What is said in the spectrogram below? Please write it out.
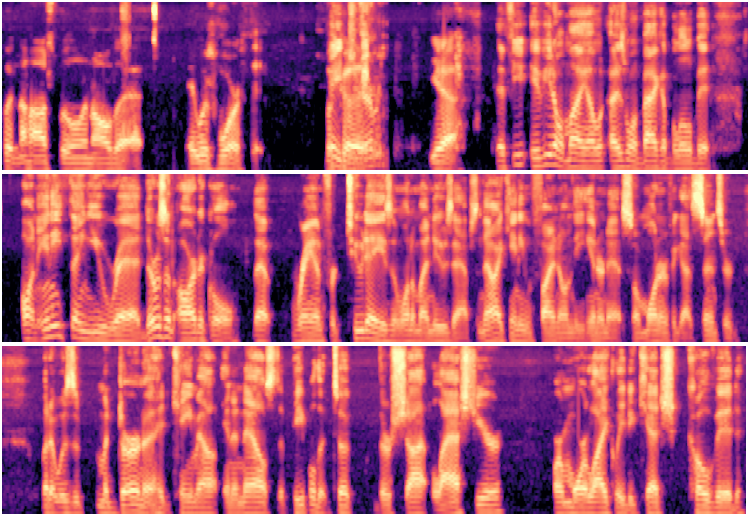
put in the hospital and all that, it was worth it. Hey, Jeremy, yeah, if you if you don't mind, I, I just want to back up a little bit. on anything you read, there was an article that ran for two days in one of my news apps, and now I can't even find it on the internet. So I'm wondering if it got censored. But it was Moderna had came out and announced that people that took their shot last year are more likely to catch COVID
